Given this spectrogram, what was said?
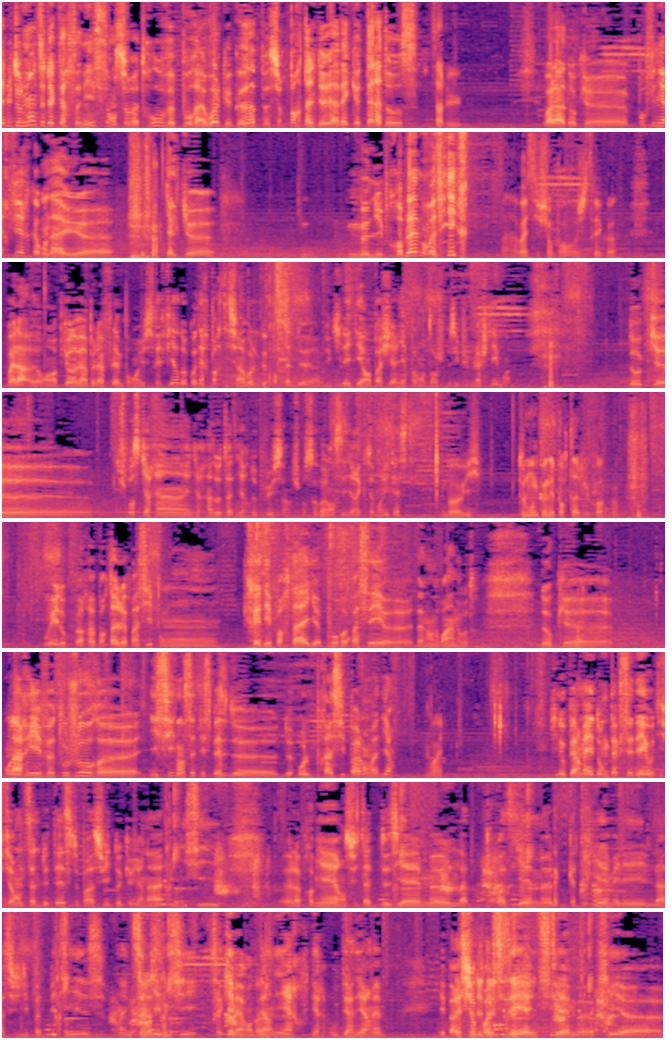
Salut tout le monde, c'est Jack Tersonis. On se retrouve pour un Walk Coop sur Portal 2 avec Thanatos. Salut Voilà, donc euh, pour finir Fear, comme on a eu euh, quelques menus problèmes, on va dire. Bah ouais, c'est chiant pour enregistrer quoi. Voilà, on- puis on avait un peu la flemme pour enregistrer Fear, donc on est reparti sur un Walk de Portal 2, hein, vu qu'il a été en pas cher il y a pas longtemps, je me suis pu me l'acheter moi. donc euh, je pense qu'il y a rien, il y a rien d'autre à dire de plus. hein. Je pense qu'on va lancer directement les tests. Bah oui. Tout le monde connaît Portal, je crois. hein. Oui, donc par portal, le principe, on crée des portails pour passer euh, d'un endroit à un autre. Donc, euh, on arrive toujours euh, ici, dans cette espèce de, de hall principal, on va dire, Ouais. qui nous permet donc d'accéder aux différentes salles de test par la suite. Donc, il y en a une ici, euh, la première, ensuite la deuxième, la troisième, la quatrième, elle est là, si je dis pas de bêtises. On a une cinquième cinq. ici, cinquième et avant-dernière, ou der- ou dernière même. Et par ici, on pourrait accéder à une sixième euh, qui est euh,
